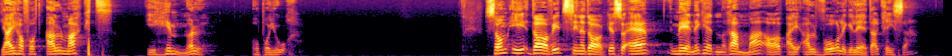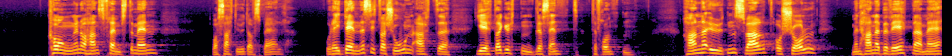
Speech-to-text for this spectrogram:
'Jeg har fått all makt i himmel og på jord'. Som i Davids sine dager så er menigheten ramma av ei alvorlig lederkrise. Kongen og hans fremste menn var satt ut av spill. Og det er i denne situasjonen at uh, gjetergutten blir sendt til fronten. Han er uten sverd og skjold, men han er bevæpna med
